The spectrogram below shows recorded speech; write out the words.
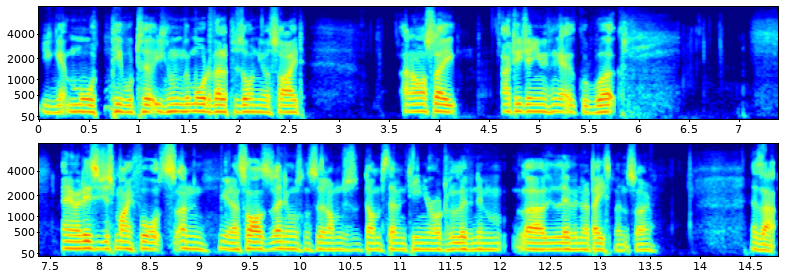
You can get more people to. You can get more developers on your side. And honestly, I do genuinely think it could work. Anyway, these are just my thoughts, and you know, as far as anyone's concerned, I'm just a dumb 17-year-old living in uh, living in a basement. So there's that.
